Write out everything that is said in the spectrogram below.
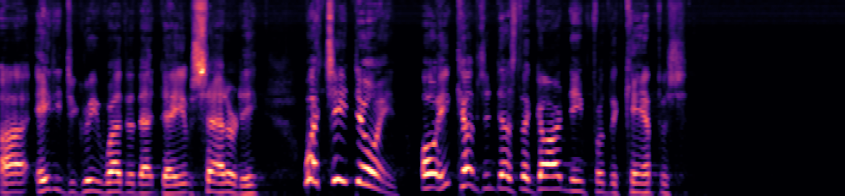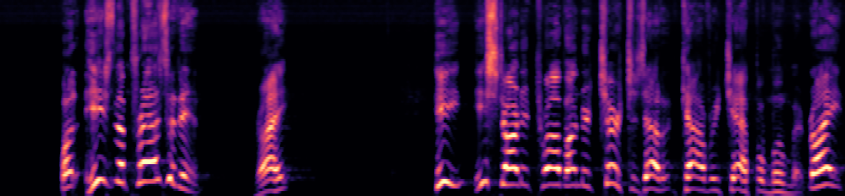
Uh, 80 degree weather that day. It was Saturday. What's he doing? Oh, he comes and does the gardening for the campus. Well, he's the president, right? He, he started 1,200 churches out of Calvary Chapel Movement, right?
